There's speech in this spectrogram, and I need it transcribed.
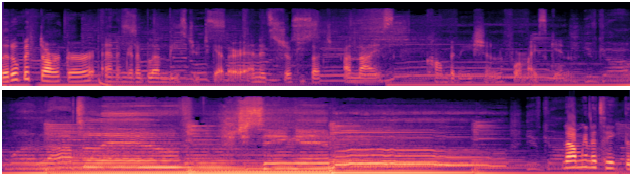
little bit darker and I'm gonna blend these two together and it's just such a nice combination for my skin now I'm gonna take the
